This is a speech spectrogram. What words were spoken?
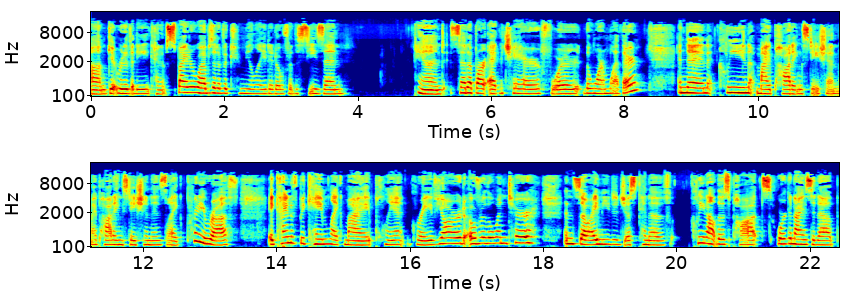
um, get rid of any kind of spider webs that have accumulated over the season and set up our egg chair for the warm weather and then clean my potting station. My potting station is like pretty rough. It kind of became like my plant graveyard over the winter. And so I need to just kind of clean out those pots, organize it up,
